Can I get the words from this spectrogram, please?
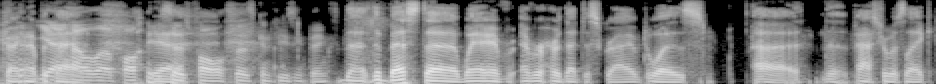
cracking up yeah, at that. Yeah, how uh, Paul Yeah. says Paul says confusing things. the the best uh, way I've ever heard that described was uh, the pastor was like,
